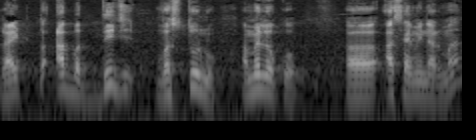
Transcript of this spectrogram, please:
રાઈટ તો આ બધી જ વસ્તુનું અમે લોકો આ સેમિનારમાં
